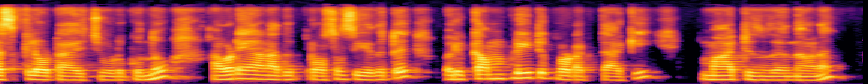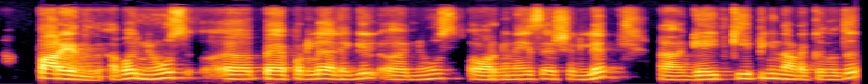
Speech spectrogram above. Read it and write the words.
ഡെസ്കിലോട്ട് അയച്ചു കൊടുക്കുന്നു. അവിടെയാണ് അത് പ്രോസസ്സ് ചെയ്തിട്ട് ഒരു കംപ്ലീറ്റ് പ്രൊഡക്റ്റ് ആക്കി മാറ്റുന്നത് എന്നാണ് പറയുന്നത്. അപ്പോൾ ന്യൂസ് പേപ്പറിൽ അല്ലെങ്കിൽ ന്യൂസ് ഓർഗനൈസേഷനിൽ ഗേറ്റ് കീപ്പിംഗ് നടക്കുന്നത്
